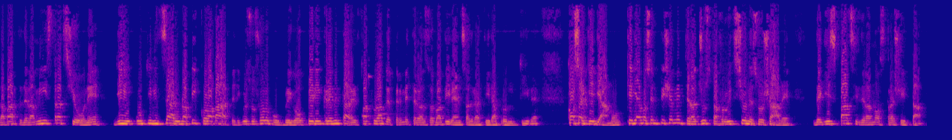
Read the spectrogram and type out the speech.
da parte dell'amministrazione di utilizzare una piccola parte di questo suolo pubblico per incrementare il fatturato e permettere la sopravvivenza delle attività produttive. Cosa chiediamo? Chiediamo semplicemente la giusta fruizione sociale degli spazi della nostra città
